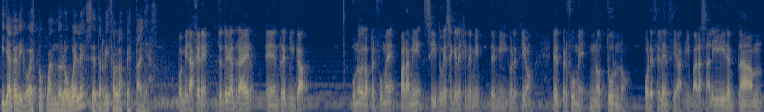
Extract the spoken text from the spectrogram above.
Y ya te digo, esto cuando lo hueles se te rizan las pestañas. Pues mira, Jere, yo te voy a traer en réplica uno de los perfumes, para mí, si tuviese que elegir de mi, colección el perfume nocturno por excelencia y para salir en plan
